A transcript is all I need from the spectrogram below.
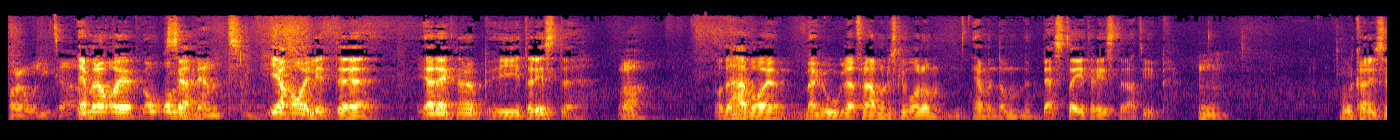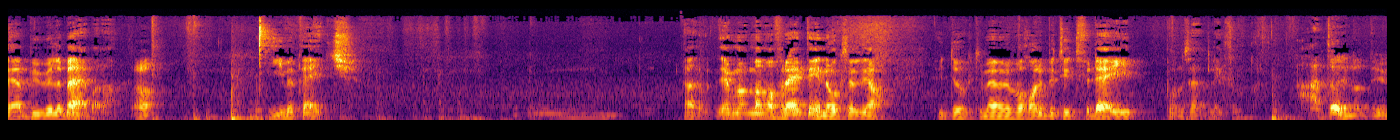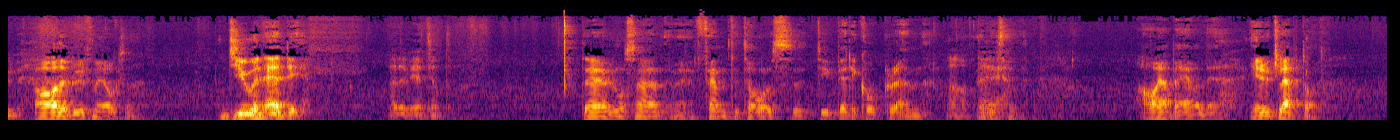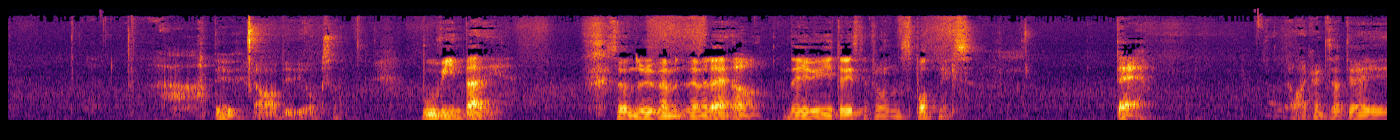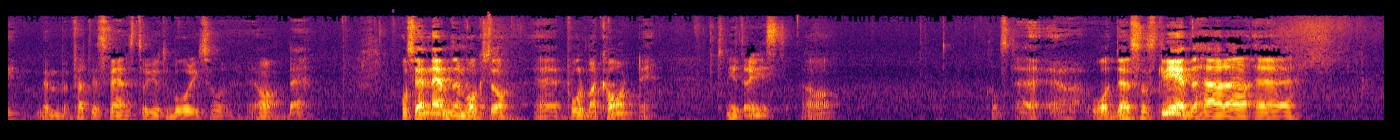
har olika ja, men om, om, om jag, segment. jag har ju lite jag räknar upp gitarrister Ja. och det här var ju jag googlade fram och det ska vara de, ja, men de bästa gitarristerna typ Mm. och då kan du säga bu eller bä bara Ja. Jimmy Page ja, man, man får räkna in också ja, hur duktig men vad har det betytt för dig på något sätt liksom Ja, då är det något bu. Ja, det blir för mig också. Dew and Eddie. Ja, det vet jag inte. Det är väl någon sån här 50-tals typ Eddie Cochran. Ja, nej. Ja, jag bär väl det. Eric Clapton. Ah, bu. Ja, du också. Bo Winberg. Så undrar du vem, vem är det? Ja. Det är ju gitarristen från Spotnix. Bä. Ja, jag kan inte säga att jag är... Men för att det är svenskt och Göteborg så... Ja, bä. Och sen nämner de också eh, Paul McCartney. Som gitarrist. Ja, Konstigt. Eh, Och den som skrev det här eh,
